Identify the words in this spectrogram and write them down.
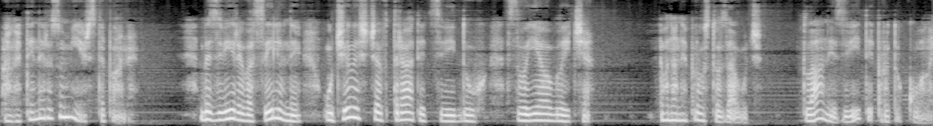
Але ти не розумієш, Степане. Без віри Васильівни училище втратить свій дух, своє обличчя. Вона не просто завуч, плани, звіти, протоколи.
